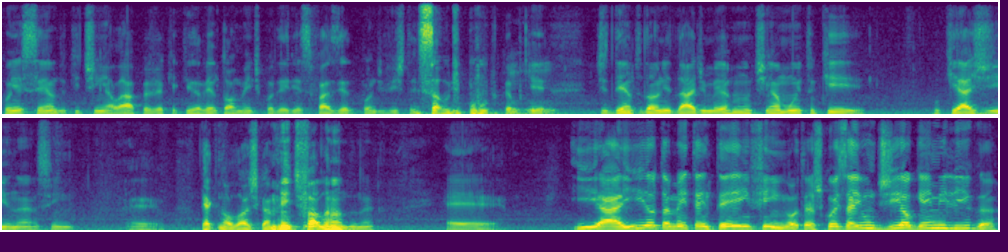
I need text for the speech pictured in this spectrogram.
conhecendo o que tinha lá para ver o que, que, eventualmente poderia se fazer do ponto de vista de saúde pública, uhum. porque de dentro da unidade mesmo não tinha muito que, o que agir, né? Assim, é, tecnologicamente falando, né? É, e aí eu também tentei, enfim, outras coisas. Aí um dia alguém me liga,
